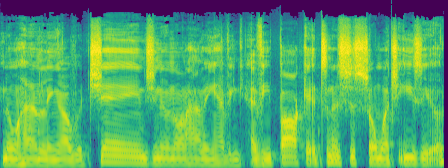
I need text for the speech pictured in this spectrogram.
No handling out with change. You know, not having having heavy pockets, and it's just so much easier.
